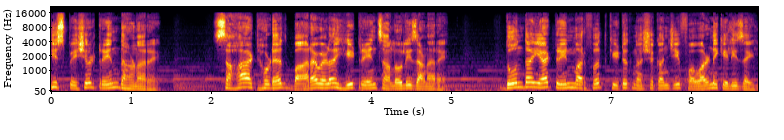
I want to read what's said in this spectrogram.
ही स्पेशल ट्रेन धावणार आहे. सहा आठवड्यात बारा वेळा ही ट्रेन चालवली जाणार आहे. दोनदा या ट्रेनमार्फत कीटकनाशकांची फवारणी केली जाईल.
